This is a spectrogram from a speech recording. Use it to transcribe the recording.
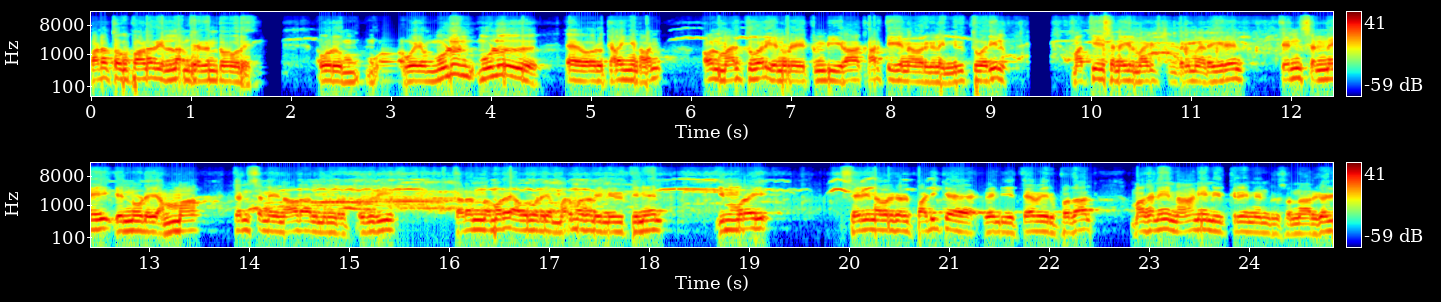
படத்தொகுப்பாளர் எல்லாம் சேர்ந்த ஒரு ஒரு முழு முழு ஒரு கலைஞன் அவன். அவன் மருத்துவர் என்னுடைய தம்பி ரா கார்த்திகேயன் அவர்களை நிறுத்துவதில் மத்திய சென்னையில் மகிழ்ச்சி பெருமை அடைகிறேன். தென் சென்னை என்னுடைய அம்மா தென் சென்னை நாடாளுமன்ற தொகுதி. கடந்த முறை அவருடைய மருமகளை நிறுத்தினேன். இம்முறை செரின் அவர்கள் படிக்க வேண்டிய தேவை இருப்பதால் மகனே நானே நிற்கிறேன் என்று சொன்னார்கள்.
